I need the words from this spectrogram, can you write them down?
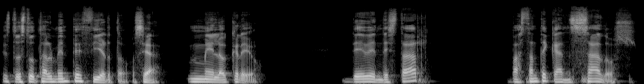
esto es totalmente cierto. O sea, me lo creo. Deben de estar bastante cansados.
